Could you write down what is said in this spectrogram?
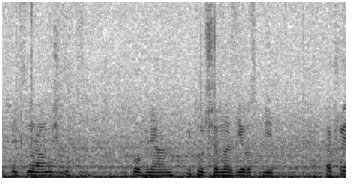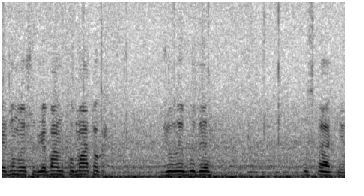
І ще цю рамочку погляну. І тут ще в нас є розплід. Так що я думаю, що для банку маток бджоли буде достатньо.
